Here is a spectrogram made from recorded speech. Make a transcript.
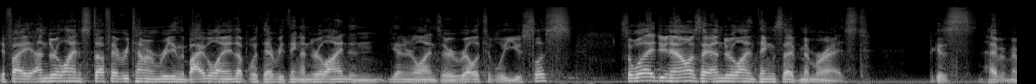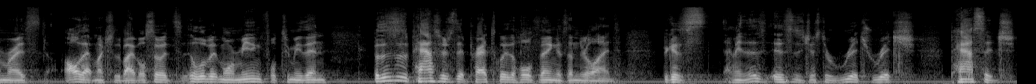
if I underline stuff every time I'm reading the Bible, I end up with everything underlined, and the underlines are relatively useless. So what I do now is I underline things I've memorized because I haven't memorized all that much of the Bible, so it's a little bit more meaningful to me then. But this is a passage that practically the whole thing is underlined because, I mean, this, this is just a rich, rich passage.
